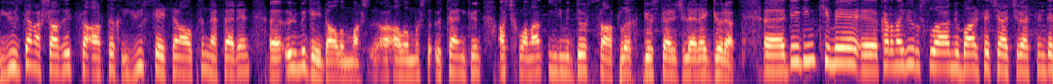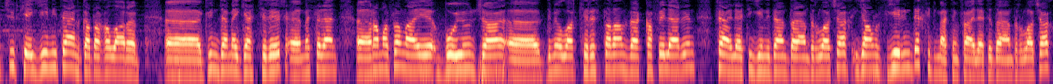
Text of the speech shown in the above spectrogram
100-dən aşağı idisə artıq 186 nəfərin e, ölümü qeydə alınmış, alınmışdı ötən gün açıqlanan 24 saatlıq göstəricilərə görə. E, dediyim kimi koronavirusla mübarizə çərçivəsində Türkiyə yenidən qadağaları gündəmə gətirir. Məsələn, Ramazan ayı boyunca demək olar ki, restoran və kafelerin fəaliyyəti yenidən dayandırılacaq. Yalnız yerində xidmət xidmətin fəaliyyəti dayandırılacaq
